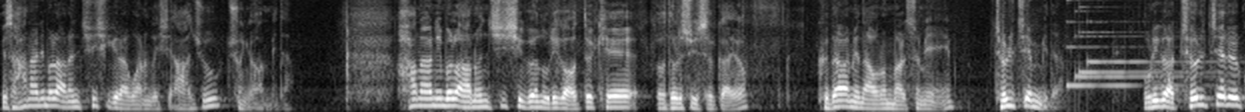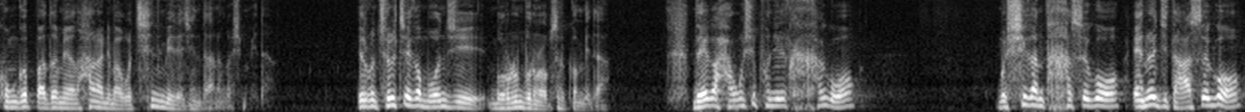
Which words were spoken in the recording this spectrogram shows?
그래서 하나님을 아는 지식이라고 하는 것이 아주 중요합니다. 하나님을 아는 지식은 우리가 어떻게 얻을 수 있을까요? 그 다음에 나오는 말씀이 절제입니다. 우리가 절제를 공급받으면 하나님하고 친밀해진다는 것입니다. 여러분, 절제가 뭔지 모르는 분은 없을 겁니다. 내가 하고 싶은 일 다 하고, 뭐 시간 다 쓰고, 에너지 다 쓰고,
